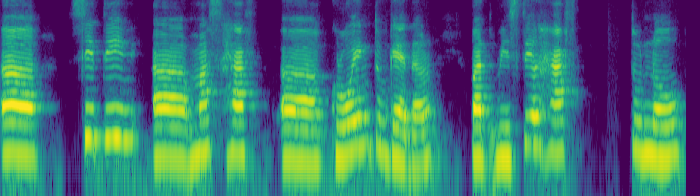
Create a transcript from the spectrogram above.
uh, city uh, must have uh, growing together but we still have to know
